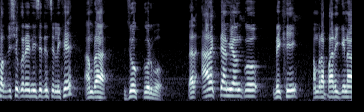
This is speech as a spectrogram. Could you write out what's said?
সদৃশ্য করে নিচে নিচে লিখে আমরা যোগ করব। তাহলে আরেকটা আমি অঙ্ক দেখি আমরা পারি কিনা।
